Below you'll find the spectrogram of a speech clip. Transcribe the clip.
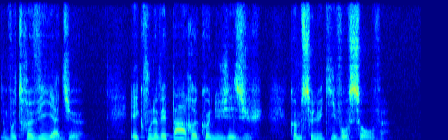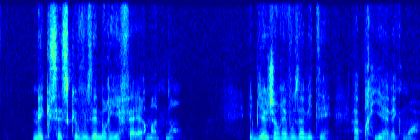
votre vie à Dieu et que vous n'avez pas reconnu Jésus comme celui qui vous sauve, mais que c'est ce que vous aimeriez faire maintenant, eh bien j'aimerais vous inviter à prier avec moi.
